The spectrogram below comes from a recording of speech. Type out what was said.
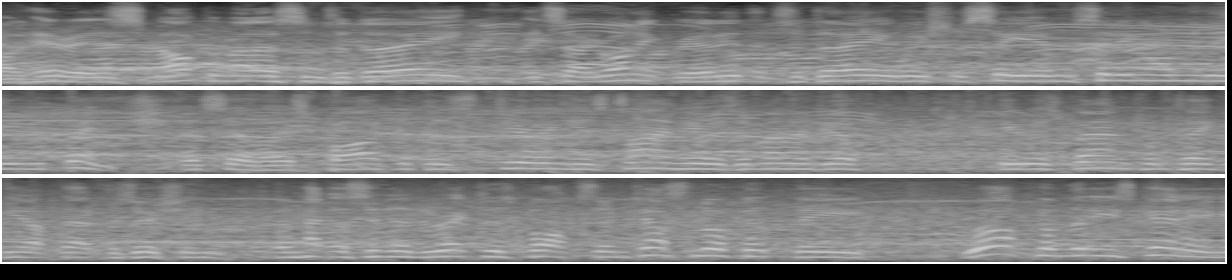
Well, here is Malcolm Allison today. It's ironic, really, that today we shall see him sitting on the bench at Selhurst Park because during his time here as a manager, he was banned from taking up that position and had to sit in the director's box. And just look at the welcome that he's getting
